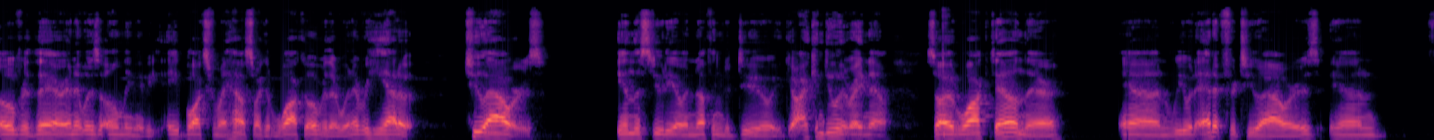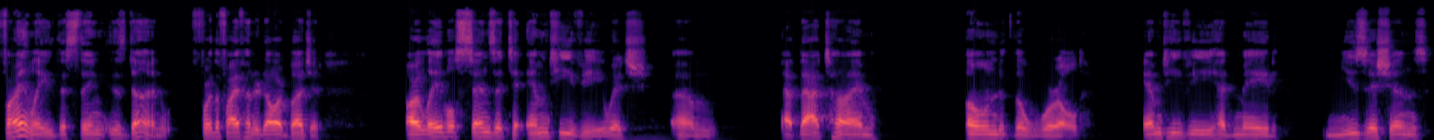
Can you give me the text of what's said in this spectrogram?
over there and it was only maybe eight blocks from my house so i could walk over there. Whenever he had a two hours in the studio and nothing to do he'd go i can do it right now. So i would walk down there and we would edit for two hours and finally this thing is done for the $500 budget. Our label sends it to mtv which um, at that time owned the world. Mtv had made musicians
